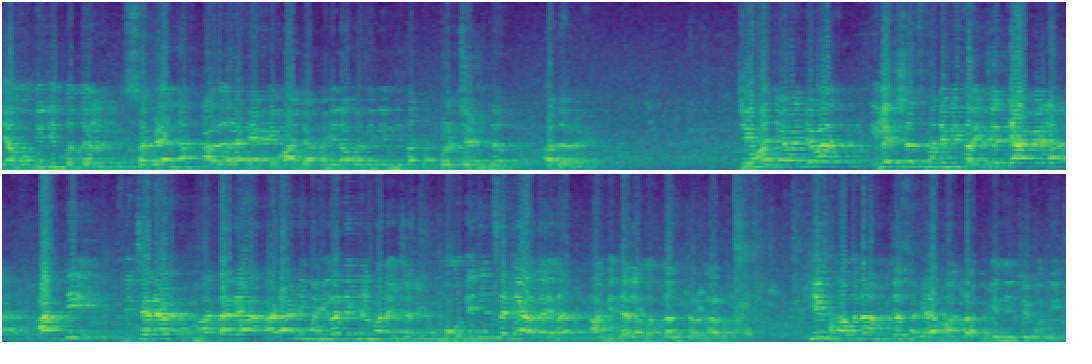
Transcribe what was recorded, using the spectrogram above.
या मोदीजींबद्दल सगळ्यांनाच आदर आहे आणि माझ्या महिला भगिनींचा प्रचंड आदर आहे. जेव्हा जेव्हा जेव्हा इलेक्शन्समध्ये मी जायचे त्यावेळेला अगदी बिचाऱ्या म्हाताऱ्या अडाणी महिला देखील म्हणायच्या मोदीजींसाठी आलाय ना आम्ही त्याला मतदान करणार आहोत." ही भावना आमच्या सगळ्या माता भगिनींची होती.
